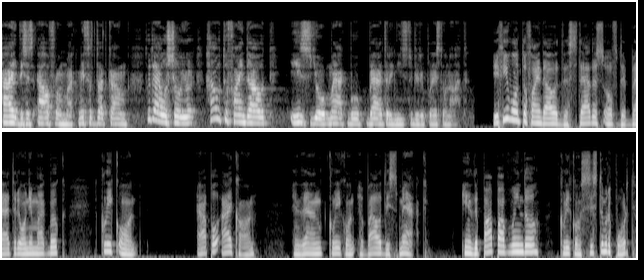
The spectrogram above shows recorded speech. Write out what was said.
Hi, this is Al from MacMythos.com. Today I will show you how to find out is your MacBook battery needs to be replaced or not. If you want to find out the status of the battery on your MacBook, click on Apple icon and then click on About this Mac. In the pop-up window, click on System Report,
